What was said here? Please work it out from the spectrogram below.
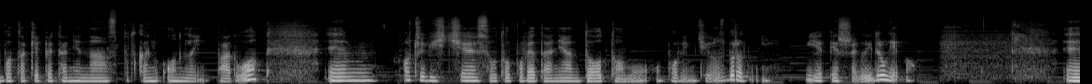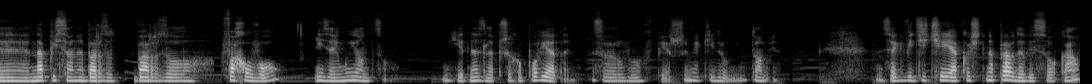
bo takie pytanie na spotkaniu online padło. oczywiście są to opowiadania do tomu Opowiem Ci o zbrodni, je pierwszego i drugiego. E, napisane bardzo, bardzo fachowo i zajmująco. Jedne z lepszych opowiadań, zarówno w pierwszym, jak i drugim tomie. Więc jak widzicie, jakość naprawdę wysoka,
